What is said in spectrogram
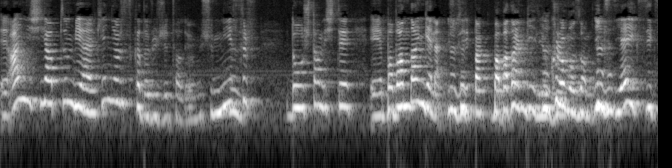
e, aynı işi yaptığın bir erken yarısı kadar ücret alıyormuşsun niye sırf doğuştan işte e, babandan gelen üstelik bak babadan geliyor kromozom X Y X X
